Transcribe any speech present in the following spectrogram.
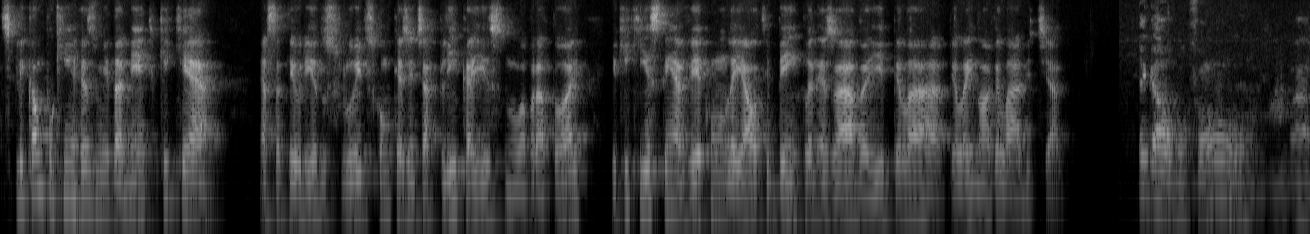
explicar um pouquinho resumidamente o que, que é essa teoria dos fluidos, como que a gente aplica isso no laboratório e o que, que isso tem a ver com um layout bem planejado aí pela, pela Inovelab, Tiago. Legal, bom, foi uma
